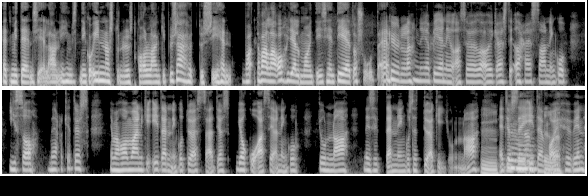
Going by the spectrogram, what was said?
että miten siellä on ihmiset niin innostunut, just kun ollaankin pysähdytty siihen va- tavallaan ohjelmointiin, siihen tietoisuuteen. Kyllä. Niin ja pieniä asioilla oikeasti arjessa on niin kuin iso merkitys. Ja mä huomaan ainakin itse niin kuin työssä, että jos joku asia niin kuin junnaa, niin sitten niin kuin se työkin junnaa. Mm. Että jos ei itse voi hyvin.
